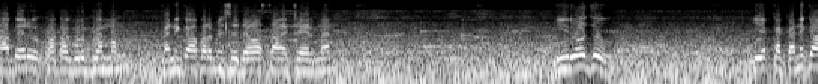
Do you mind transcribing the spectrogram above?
నా పేరు కోట గురుబ్రహ్మం కనికా పరమేశ్వర దేవస్థాన చైర్మన్. ఈరోజు ఈ యొక్క కనికా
